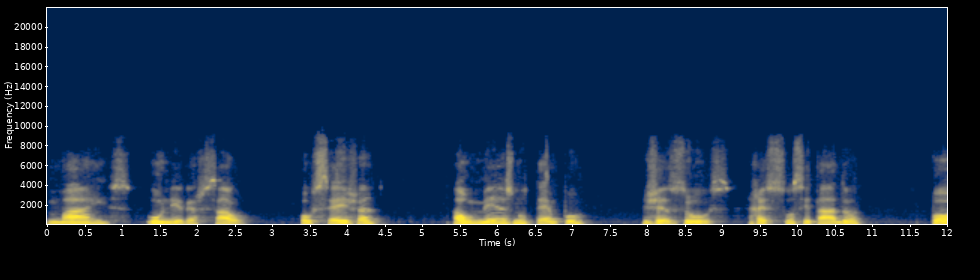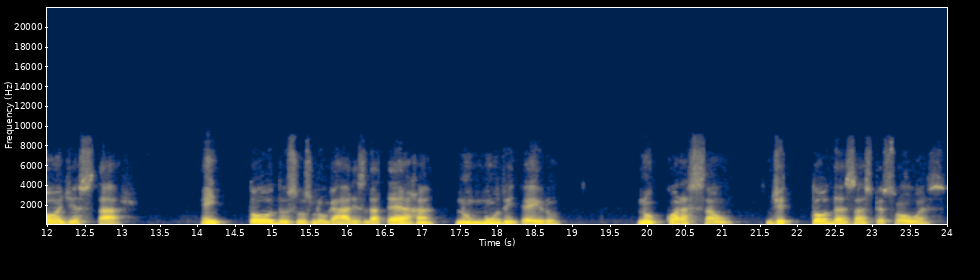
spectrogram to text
mais universal, ou seja, ao mesmo tempo, Jesus ressuscitado pode estar em todos os lugares da terra, no mundo inteiro, no coração de todas as pessoas,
